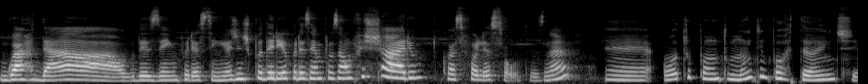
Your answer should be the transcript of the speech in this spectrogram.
guardar o desenho por assim. A gente poderia, por exemplo, usar um fichário com as folhas soltas, né? É, outro ponto muito importante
